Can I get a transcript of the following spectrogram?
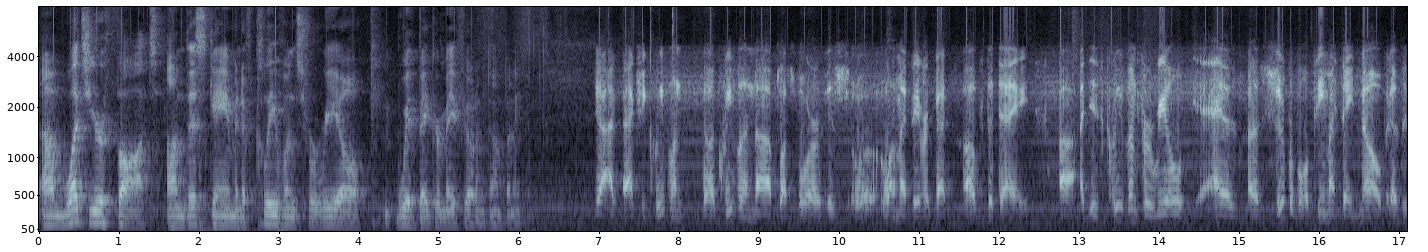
Um, what's your thought on this game and if Cleveland's for real with Baker Mayfield and company? Yeah, actually, Cleveland, the Cleveland uh, plus four is uh, one of my favorite bets of the day. Uh, is Cleveland for real as a Super Bowl team? I say no, but as a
